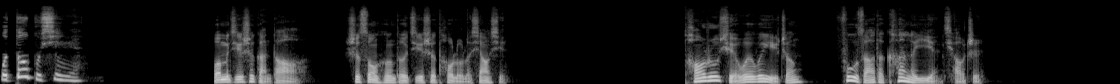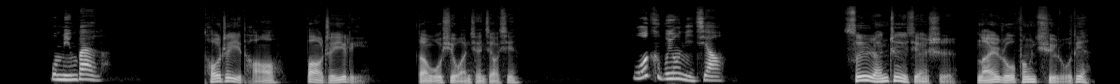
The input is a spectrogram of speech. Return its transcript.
我都不信任。我们及时赶到。是宋恒德及时透露了消息。陶如雪微微一怔，复杂的看了一眼乔治。我明白了。投之以桃，报之以李，但无需完全交心。我可不用你教。虽然这件事来如风去如电，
